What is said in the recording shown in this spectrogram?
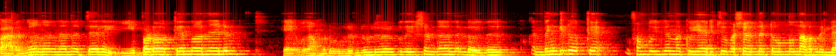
പറഞ്ഞു വന്നത് എന്താന്ന് വെച്ചാൽ ഈ പടമൊക്കെ എന്ന് പറഞ്ഞാലും ഏ, നമ്മുടെ ഉള്ളിന്റെ ഉള്ളിൽ ഒരു പ്രതീക്ഷ ഉണ്ടായിരുന്നല്ലോ. ഇത് എന്തെങ്കിലുമൊക്കെ സംഭവിക്കുമെന്നൊക്കെ വിചാരിച്ചു പക്ഷെ എന്നിട്ട് ഒന്നും നടന്നില്ല.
